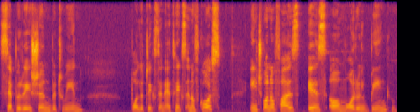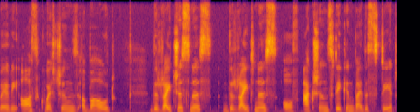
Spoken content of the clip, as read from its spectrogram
separation between politics and ethics and of course each one of us is a moral being where we ask questions about the righteousness, the rightness of actions taken by the state,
